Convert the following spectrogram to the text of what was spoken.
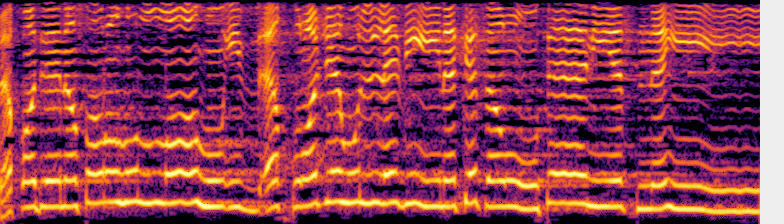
فقد نصره الله إذ أخرجه الذين كفروا ثاني اثنين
